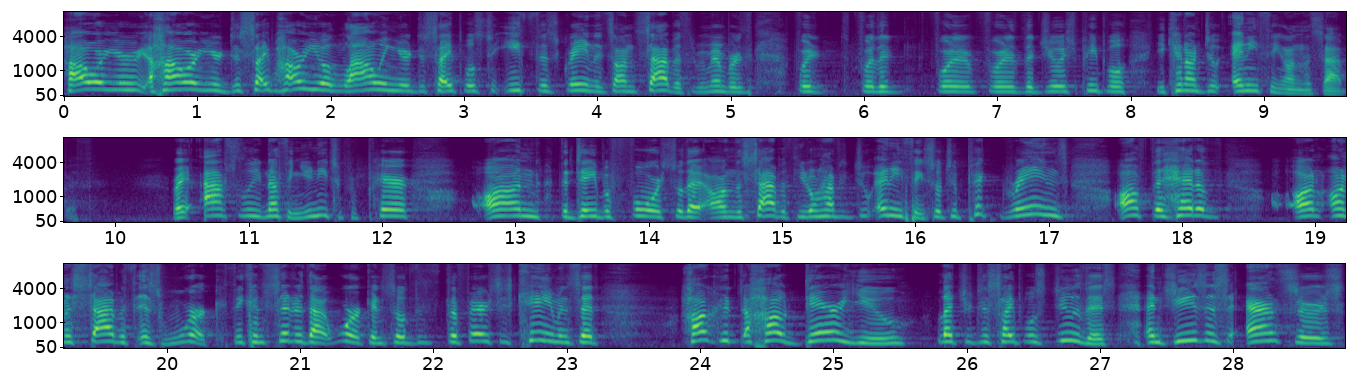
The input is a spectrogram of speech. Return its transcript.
how are your how are your disciples how are you allowing your disciples to eat this grain? It's on Sabbath. Remember, for for the for, for the Jewish people, you cannot do anything on the Sabbath, right? Absolutely nothing. You need to prepare on the day before so that on the Sabbath you don't have to do anything. So to pick grains off the head of on, on a Sabbath is work. They consider that work. And so the, the Pharisees came and said, how, could, how dare you let your disciples do this? And Jesus answers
